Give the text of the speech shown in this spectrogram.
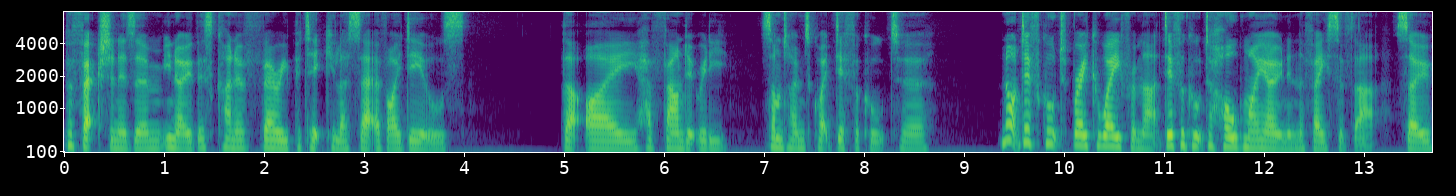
perfectionism, you know, this kind of very particular set of ideals. that I have found it really sometimes quite difficult to not difficult to break away from that, difficult to hold my own in the face of that. So,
